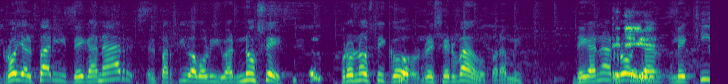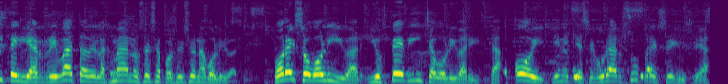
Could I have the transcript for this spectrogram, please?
Royal Party de ganar el partido a Bolívar. No sé, pronóstico reservado para mí. de ganar Royal le quita y le arrebata de las manos esa posición a Bolívar. Por eso Bolívar, y usted hincha bolivarista, hoy tiene que asegurar su presencia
